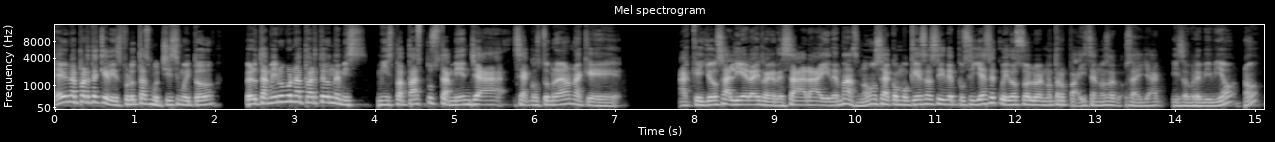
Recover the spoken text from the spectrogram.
Y hay una parte que disfrutas muchísimo y todo, pero también hubo una parte donde mis, mis papás pues también ya se acostumbraron a que a que yo saliera y regresara y demás, ¿no? O sea, como que es así de, pues si ya se cuidó solo en otro país, en o sea, ya y sobrevivió, ¿no?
